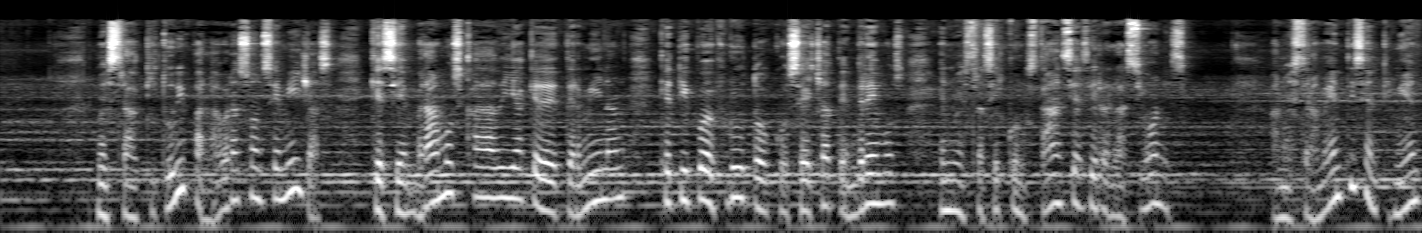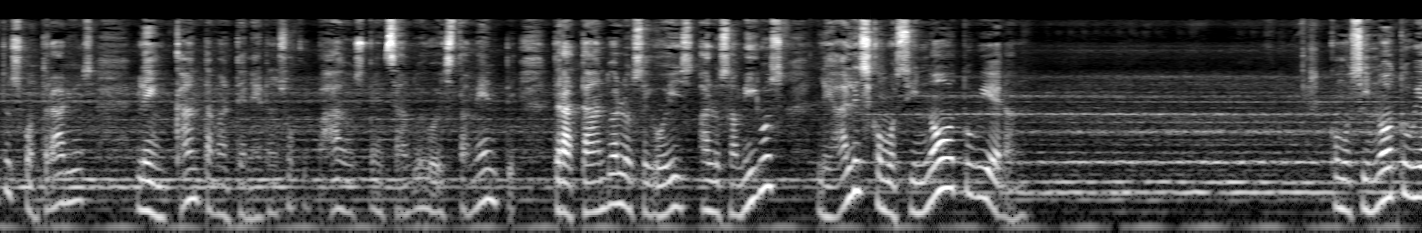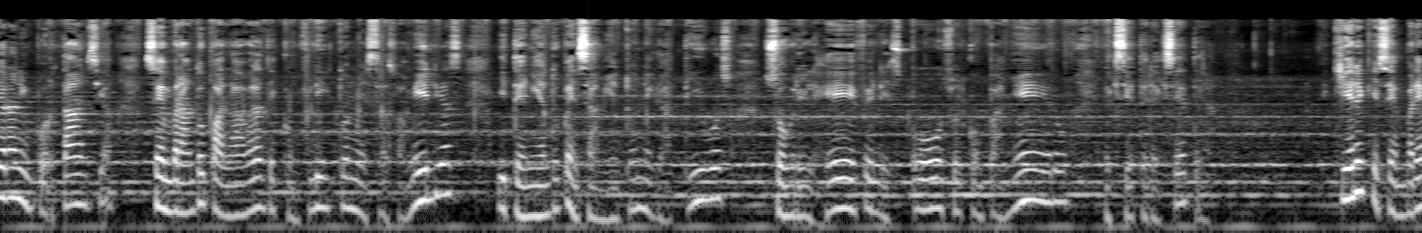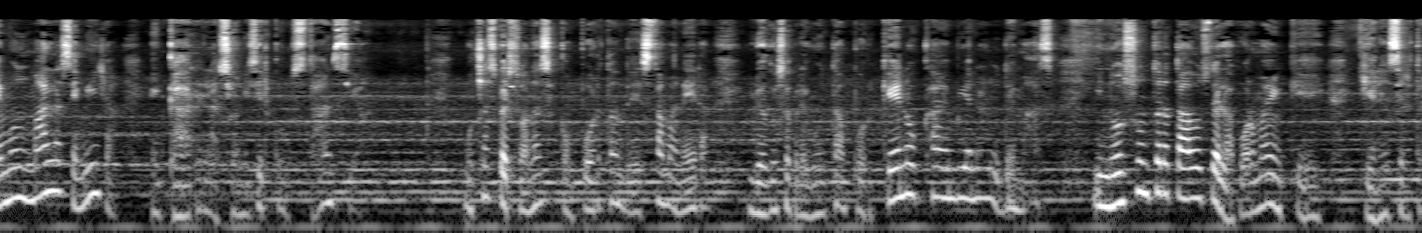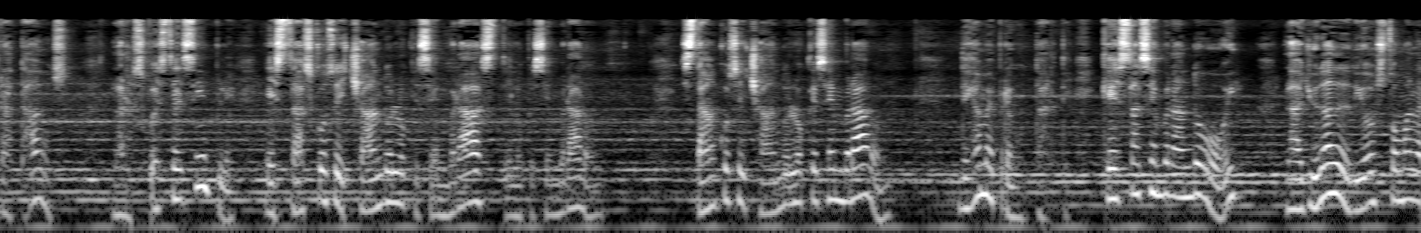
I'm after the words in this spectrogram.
Nuestra actitud y palabras son semillas que sembramos cada día que determinan qué tipo de fruto o cosecha tendremos en nuestras circunstancias y relaciones. A nuestra mente y sentimientos contrarios le encanta mantenernos ocupados pensando egoístamente, tratando a los, a los amigos leales como si no tuvieran como si no tuvieran importancia, sembrando palabras de conflicto en nuestras familias y teniendo pensamientos negativos sobre el jefe, el esposo, el compañero, etcétera, etcétera. Quiere que sembremos mala semilla en cada relación y circunstancia. Muchas personas se comportan de esta manera y luego se preguntan por qué no caen bien en los demás y no son tratados de la forma en que quieren ser tratados. La respuesta es simple, estás cosechando lo que sembraste, lo que sembraron. Están cosechando lo que sembraron. Déjame preguntarte, ¿qué estás sembrando hoy? La ayuda de Dios toma la,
